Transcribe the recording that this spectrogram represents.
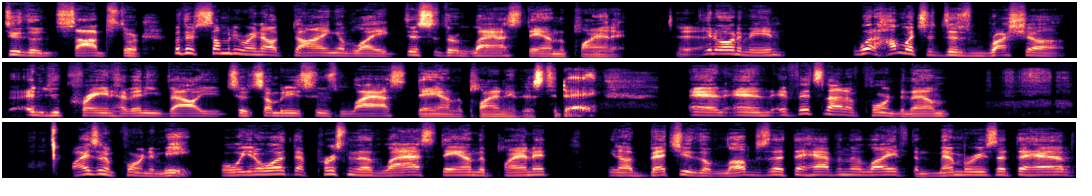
do the sob story but there's somebody right now dying of like this is their last day on the planet Yeah. you know what i mean what how much does russia and ukraine have any value to somebody whose last day on the planet is today and and if it's not important to them why is it important to me well you know what that person that last day on the planet you know, I bet you the loves that they have in their life, the memories that they have,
